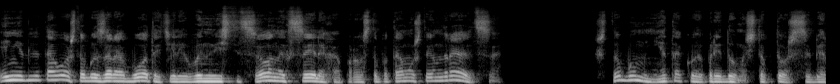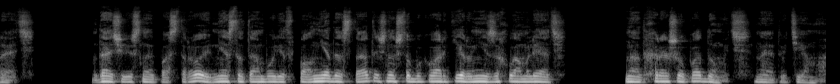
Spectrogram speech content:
И не для того, чтобы заработать или в инвестиционных целях, а просто потому, что им нравится. Чтобы мне такое придумать, чтобы тоже собирать? Дачу весной построю, места там будет вполне достаточно, чтобы квартиру не захламлять. Надо хорошо подумать на эту тему.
